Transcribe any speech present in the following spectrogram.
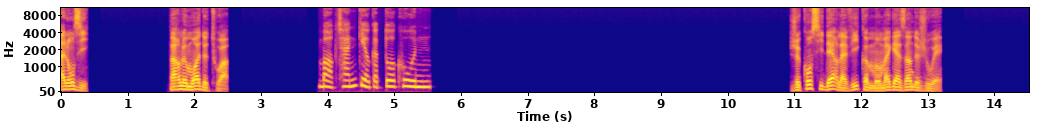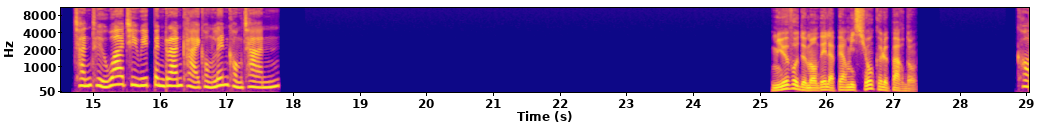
Allons-y. Parle-moi de toi. บอกฉันเกี่ยวกับตัวคุณ Je considère la vie comme mon magasin de jouets. ฉันถือว่าชีวิตเป็นร้านขายของเล่นของฉัน Mieux vaut demander la permission que le pardon. ขอ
